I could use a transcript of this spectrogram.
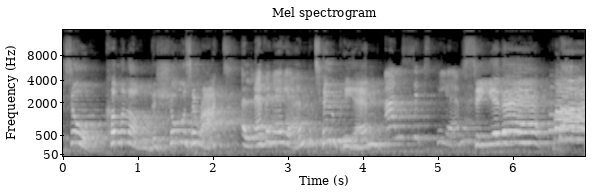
So, come along. The shows are at 11 a.m. 2 p.m. And 6 p.m. See you there. Bye. Bye.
